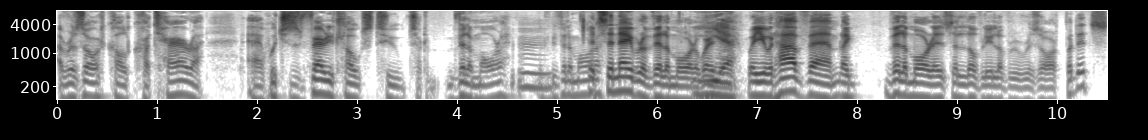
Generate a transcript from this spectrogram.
a resort called Quarteira, uh, which is very close to sort of Vilamoura. Would it Vilamoura? It's the neighbour of Vilamoura, where Yeah. where you would have um, like Vilamoura is a lovely, lovely resort, but it's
